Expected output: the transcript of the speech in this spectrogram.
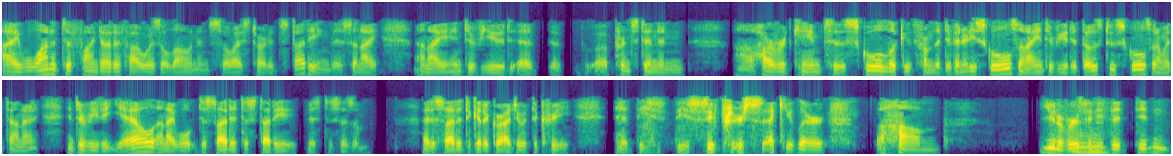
I wanted to find out if I was alone and so I started studying this and I and I interviewed at uh, Princeton and uh, Harvard came to school looking from the divinity schools, and I interviewed at those two schools. And I went down and I interviewed at Yale, and I w- decided to study mysticism. I decided to get a graduate degree at these these super secular um, universities Mm-hmm. that didn't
